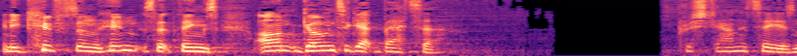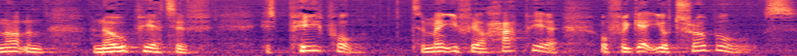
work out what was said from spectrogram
and he gives them hints that things aren't going to get better. Christianity is not an, an opiate of his people to make you feel happier or forget your troubles.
